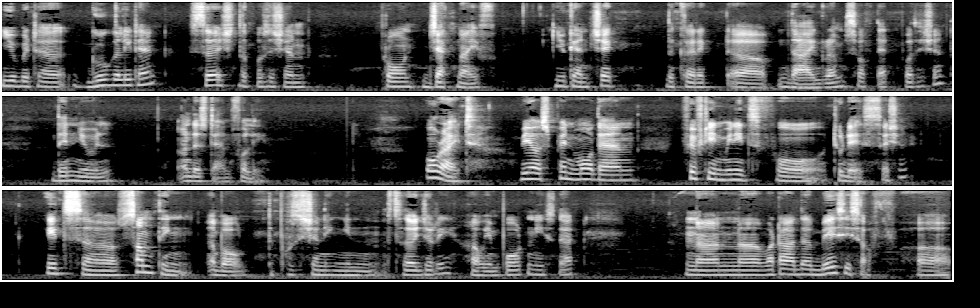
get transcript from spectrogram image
You better Google it and search the position prone jackknife. You can check the correct uh, diagrams of that position, then you will understand fully. Alright, we have spent more than 15 minutes for today's session it's uh, something about the positioning in surgery how important is that and uh, what are the basis of uh,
